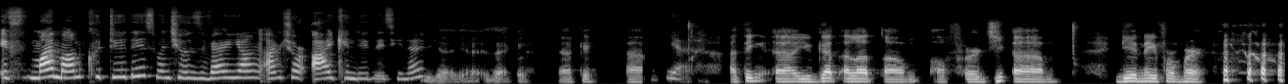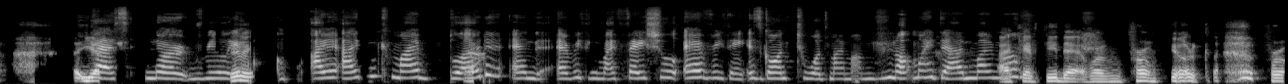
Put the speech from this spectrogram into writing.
if my mom could do this when she was very young, I'm sure I can do this. You know, Yeah, yeah, exactly. Okay. yeah, I think uh, you get a lot um, of her G um, DNA from her. Yeah, yes, no, really. really. I I think my blood and everything, my facial, everything is gone towards my mom, not my dad. My mom. I can see that from from your from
